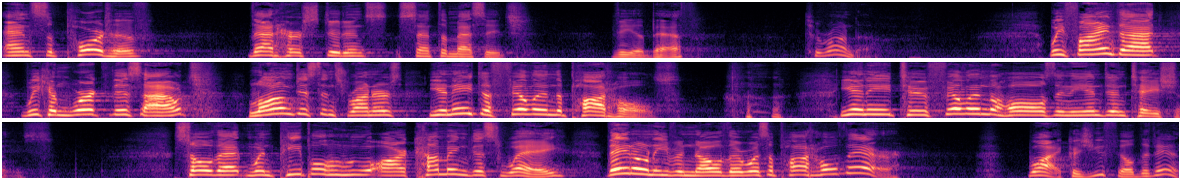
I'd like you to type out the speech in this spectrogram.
and supportive that her students sent a message via Beth to Rhonda we find that we can work this out. Long distance runners, you need to fill in the potholes. you need to fill in the holes in the indentations so that when people who are coming this way, they don't even know there was a pothole there. Why? Because you filled it in.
